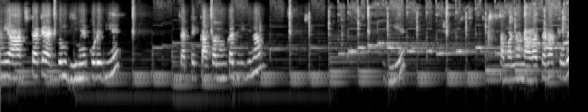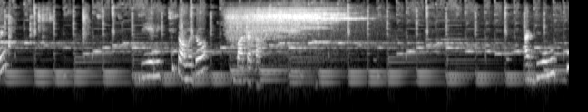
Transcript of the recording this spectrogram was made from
আমি আঁচটাকে একদম ধিমে করে দিয়ে চারটে কাঁচা লঙ্কা দিয়ে দিলাম। দিয়ে সামান্য নাড়াচাড়া করে দিয়ে নিচ্ছি টমেটো বাটাটা। আর দিয়ে নিচ্ছি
